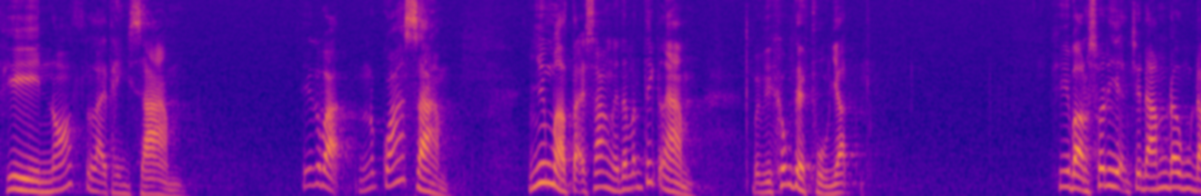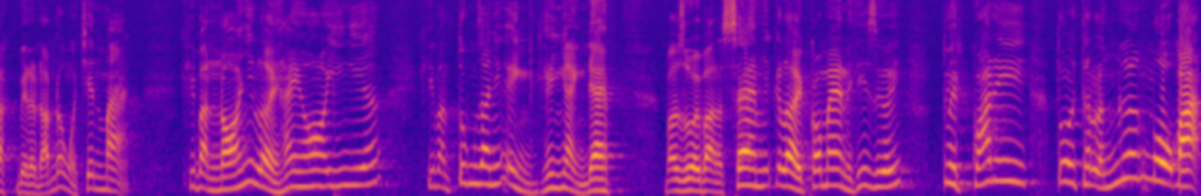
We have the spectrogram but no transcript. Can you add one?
thì nó lại thành xàm thế các bạn, nó quá xàm. Nhưng mà tại sao người ta vẫn thích làm? Bởi vì không thể phủ nhận. Khi bạn xuất hiện trên đám đông, đặc biệt là đám đông ở trên mạng, khi bạn nói những lời hay ho, ý nghĩa, khi bạn tung ra những hình hình ảnh đẹp, và rồi bạn xem những cái lời comment ở phía dưới, tuyệt quá đi, tôi thật là ngưỡng mộ bạn.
